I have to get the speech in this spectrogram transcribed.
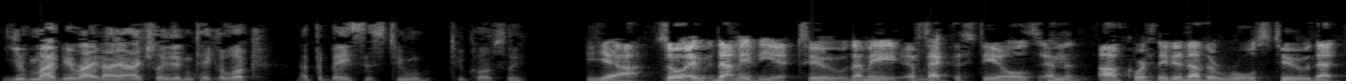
you might be right. I actually didn't take a look at the bases too, too closely. Yeah. So that may be it too. That may affect the steals. And of course they did other rules too that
